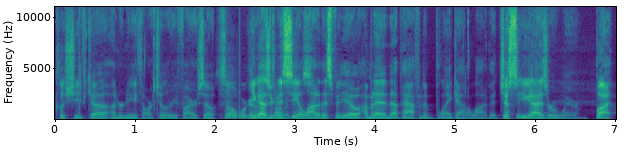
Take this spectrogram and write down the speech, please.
Klashivka underneath artillery fire. So So we're you guys are going to see with a lot of this video. I'm going to end up having to blank out a lot of it, just so you guys are aware. But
